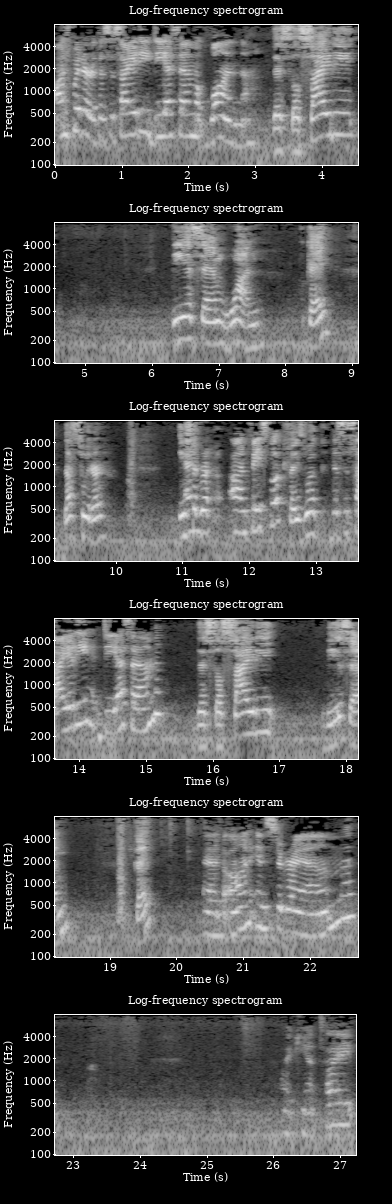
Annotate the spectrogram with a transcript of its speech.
On Twitter, the Society DSM one. The Society DSM one. Okay, that's Twitter, Instagram, On Facebook, Facebook, the Society DSM, the Society DSM. Okay, and on Instagram, I can't type.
